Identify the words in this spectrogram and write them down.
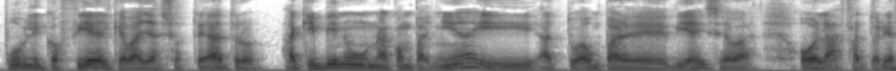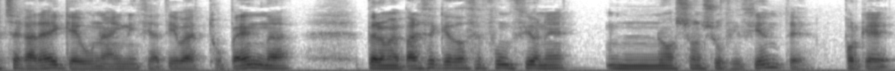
público fiel que vaya a esos teatros. Aquí viene una compañía y actúa un par de días y se va. O la Factoría Chegaray, que es una iniciativa estupenda, pero me parece que 12 funciones no son suficientes, porque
